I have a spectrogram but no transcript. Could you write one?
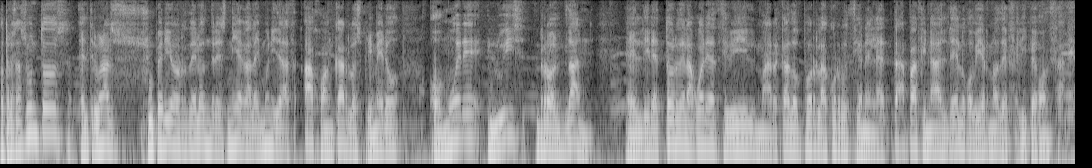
Otros asuntos, el Tribunal Superior de Londres niega la inmunidad a Juan Carlos I o muere Luis Roldán, el director de la Guardia Civil marcado por la corrupción en la etapa final del gobierno de Felipe González.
